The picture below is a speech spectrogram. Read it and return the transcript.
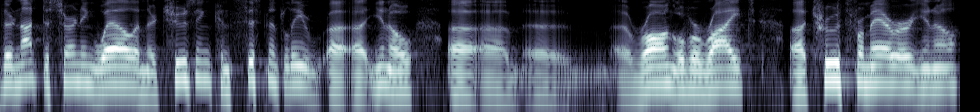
they're not discerning well and they're choosing consistently uh, uh, you know, uh, uh, uh, wrong over right, truth from error. You know?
